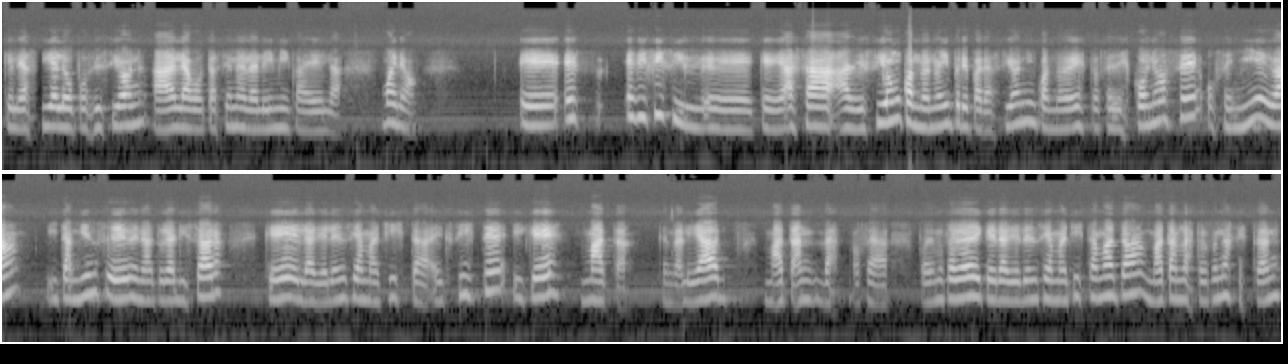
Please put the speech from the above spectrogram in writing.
que le hacía la oposición a la votación a la ley Micaela. Bueno, eh, es es difícil eh, que haya adhesión cuando no hay preparación y cuando esto se desconoce o se niega y también se debe naturalizar que la violencia machista existe y que mata, que en realidad matan, las, o sea, podemos hablar de que la violencia machista mata, matan las personas que están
